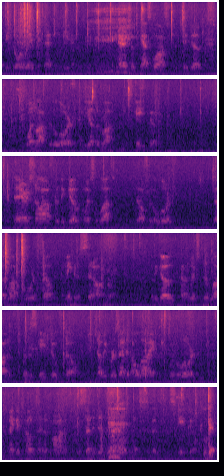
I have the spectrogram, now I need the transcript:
at the doorway of the tent of meeting. And Aaron shall cast lots for the two goats, one lot for the Lord, and the other lot for the scapegoat. Then Aaron shall offer the goat on which the lot fell for the Lord, the lot for the Lord fell, and make it a sin offering. For the goat on which the lot for the scapegoat fell shall be presented alive before the Lord, to make atonement upon it, to send it into the wilderness as the scapegoat. Okay.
